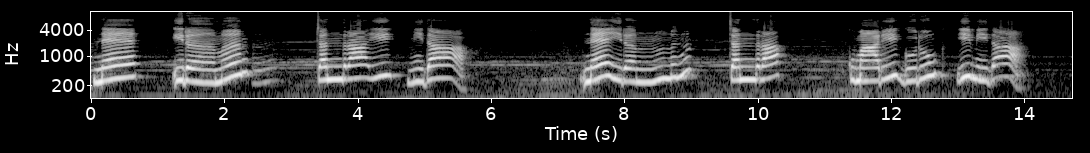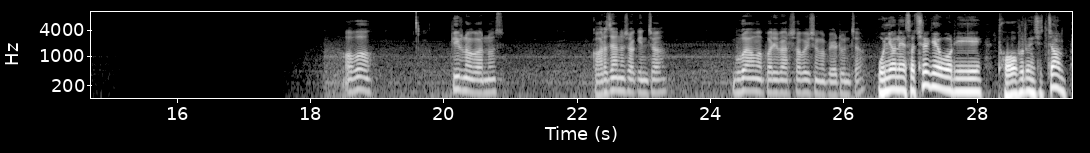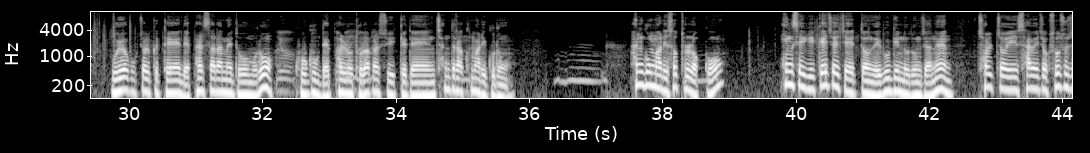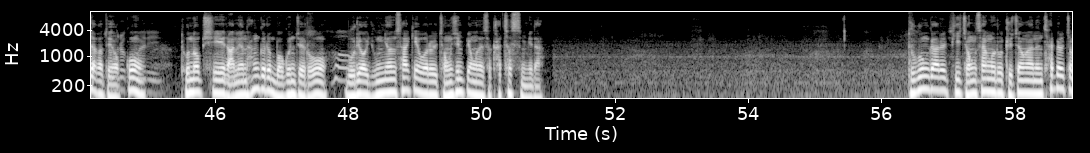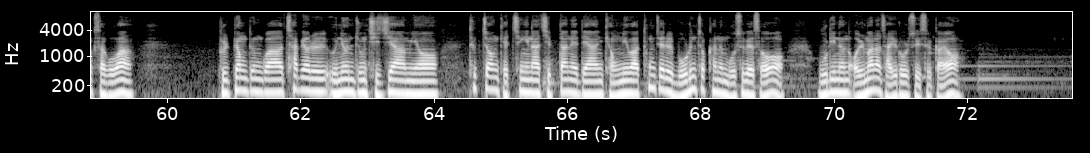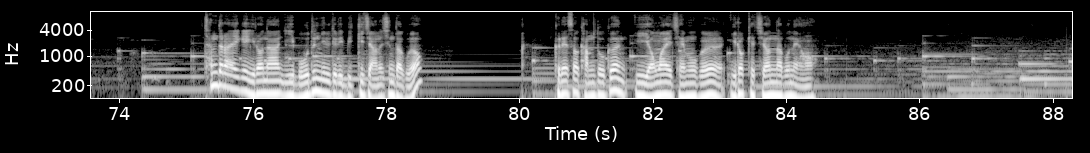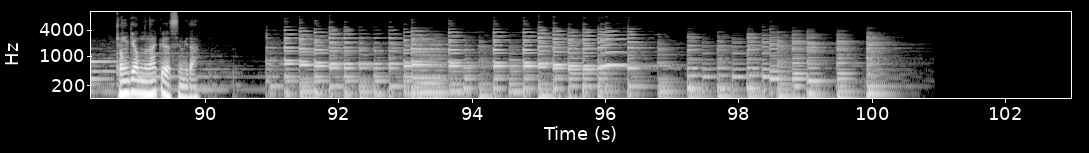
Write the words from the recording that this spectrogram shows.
내 이름은 에? 잔드라입니다. 내 이름은 잔드라 구마리 구룽입니다. अब पिर नगर्नुहोस् घर जान सकिन्छ बुबाआमा परिवार सबैसँग भेट हुन्छ 5년에서 7개월이 더 흐른 시점 우여곡절 끝에 네팔 사람의 도움으로 यो 고국 네팔로 돌아갈 수 있게 된 찬드라 쿠마리 구룽. 한국말이 서툴렀고 행색이 꾀죄죄했던 외국인 노동자는 철저히 사회적 소수자가 되었고 돈 없이 라면 한 그릇 먹은 죄로 무려 6년 4개월을 정신병원에서 갇혔습니다. 누군가를 비정상으로 규정하는 차별적 사고와 불평등과 차별을 은연중 지지하며 특정 계층이나 집단에 대한 격리와 통제를 모른 척하는 모습에서 우리는 얼마나 자유로울 수 있을까요? 찬드라에게 일어난 이 모든 일들이 믿기지 않으신다고요? 그래서 감독은 이 영화의 제목을 이렇게 지었나 보네요. 경계 없는 학교였습니다.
